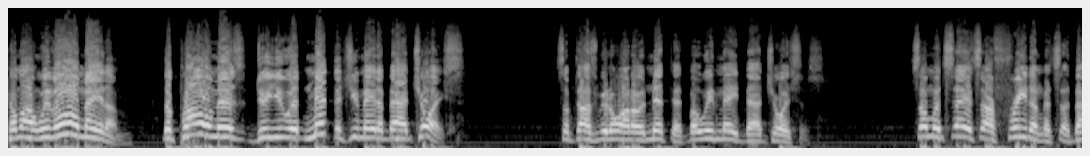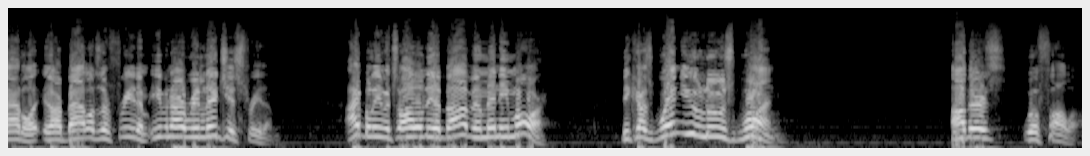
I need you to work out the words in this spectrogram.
Come on, we've all made them. The problem is, do you admit that you made a bad choice? Sometimes we don't want to admit that, but we've made bad choices. Some would say it's our freedom, it's a battle. Our battles of freedom, even our religious freedom. I believe it's all of the above and many more. Because when you lose one, others will follow.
